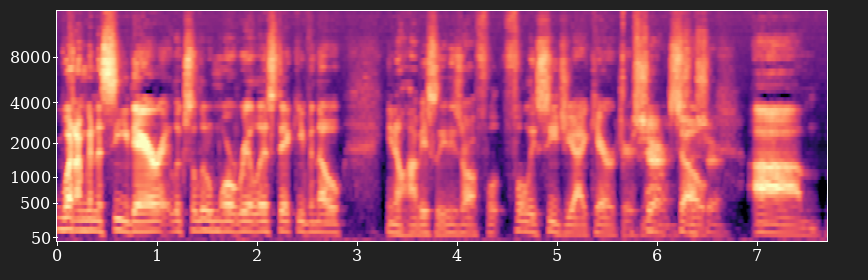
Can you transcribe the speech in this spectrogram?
what I'm going to see there. It looks a little more realistic, even though you know obviously these are all fu- fully CGI characters Sure, now. So, sure, um,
